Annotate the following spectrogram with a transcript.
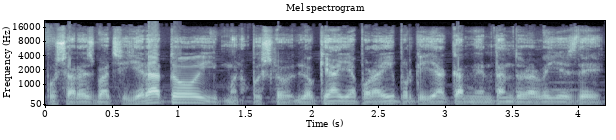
Pues ahora es bachillerato y bueno, pues lo, que haya por ahí, porque ya cambian tanto las leyes de,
